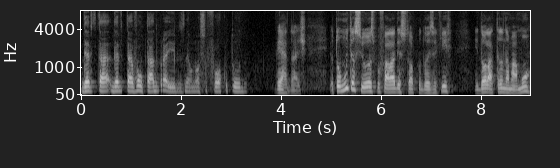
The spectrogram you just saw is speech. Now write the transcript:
deve estar tá, deve tá voltado para eles, né? o nosso foco todo. Verdade. Eu estou muito ansioso por falar desse tópico 2 aqui, idolatrando a Mamon,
